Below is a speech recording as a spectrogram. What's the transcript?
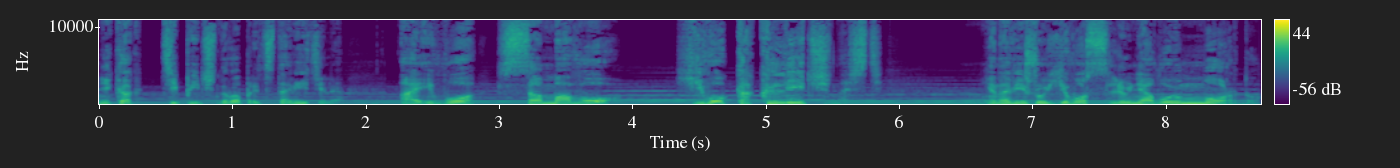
не как типичного представителя, а его самого, его как личность. Ненавижу его слюнявую морду,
